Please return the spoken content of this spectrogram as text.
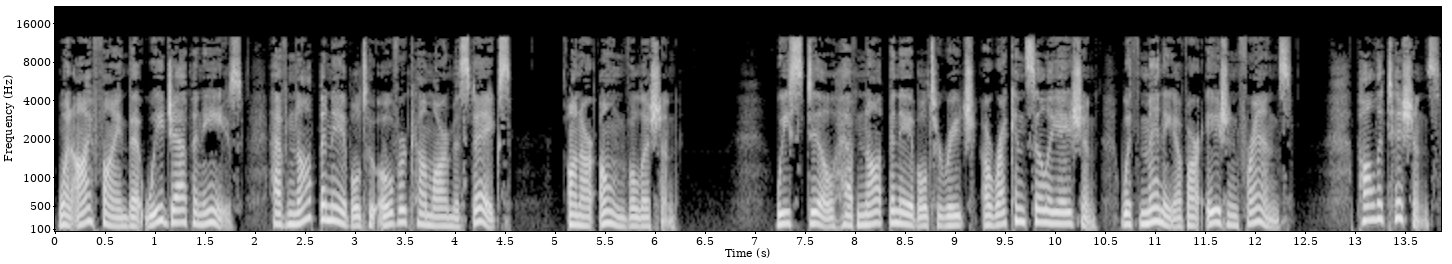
when I find that we Japanese have not been able to overcome our mistakes on our own volition. We still have not been able to reach a reconciliation with many of our Asian friends. Politicians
